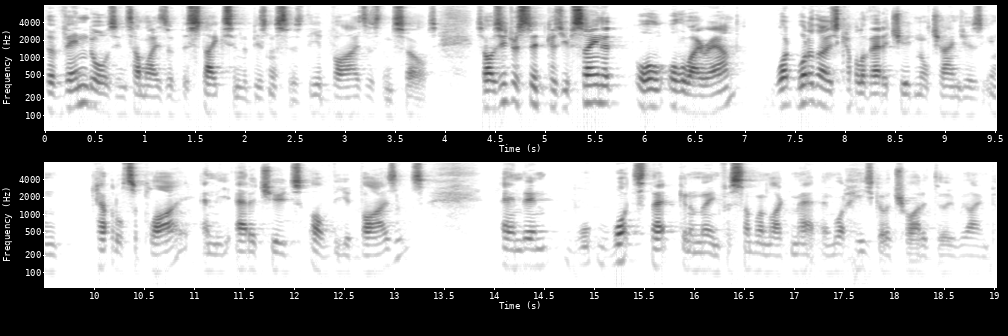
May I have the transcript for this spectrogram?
the vendors in some ways of the stakes in the businesses, the advisors themselves. So I was interested because you've seen it all, all the way around. What, what are those couple of attitudinal changes in capital supply and the attitudes of the advisors? And then w- what's that going to mean for someone like Matt and what he's got to try to do with AMP?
